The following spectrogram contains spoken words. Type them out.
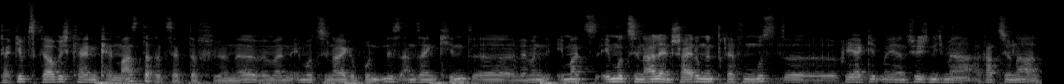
Da gibt es, glaube ich, kein, kein Masterrezept dafür. Ne? Wenn man emotional gebunden ist an sein Kind, äh, wenn man emotionale Entscheidungen treffen muss, äh, reagiert man ja natürlich nicht mehr rational.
